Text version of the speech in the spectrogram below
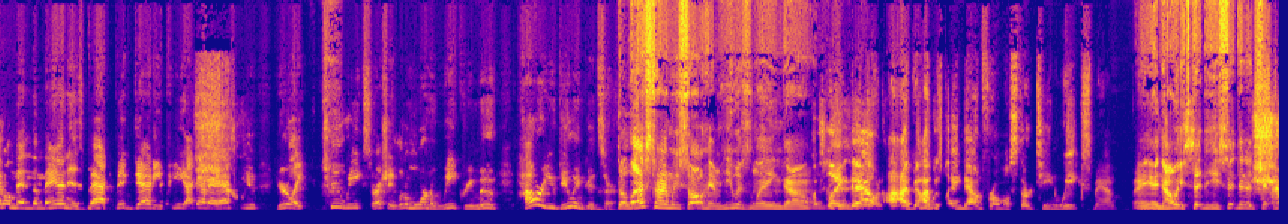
ladies and gentlemen, the man is back. Big Daddy P. I got to ask you, you're like two weeks, or actually a little more than a week removed. How are you doing, good sir? The last time we saw him, he was laying down. I was laying down. I, I, I was laying down for almost 13 weeks, man. and, and now he's sitting. He's sitting in a chair.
